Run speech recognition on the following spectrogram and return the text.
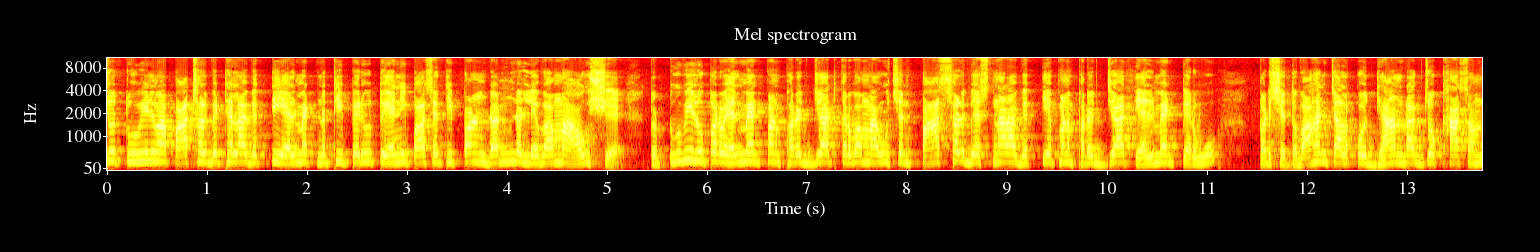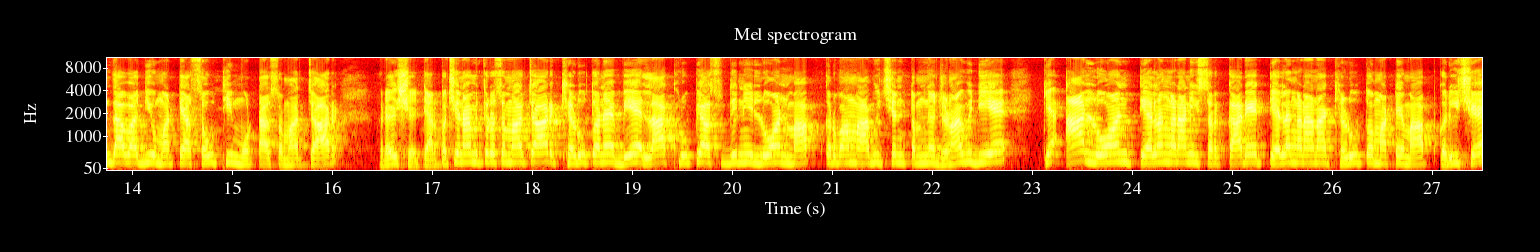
જો ટુ વ્હીલમાં પાછળ બેઠેલા વ્યક્તિ હેલ્મેટ નથી પહેર્યું, તો એની પાસેથી પણ દંડ લેવામાં આવશે. તો ટુ વ્હીલ ઉપર હેલ્મેટ પણ ફરજિયાત કરવામાં આવ્યું છે અને પાછળ બેસનારા વ્યક્તિએ પણ ફરજિયાત હેલ્મેટ પહેરવું પડશે. તો વાહન ચાલકો ધ્યાન રાખજો. ખાસ અમદાવાદીઓ માટે આ સૌથી મોટા સમાચાર રહેશે. ત્યાર પછીના મિત્રો સમાચાર, ખેડૂતોને બે લાખ રૂપિયા સુધીની લોન માફ કરવામાં આવી છે અને તમને જણાવી દઈએ કે આ લોન તેલંગાણાની સરકારે તેલંગાણાના ખેડૂતો માટે માફ કરી છે.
